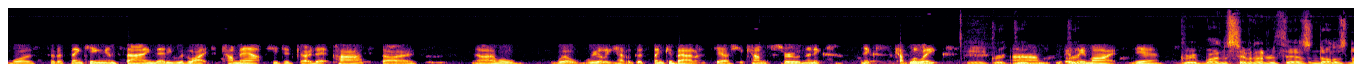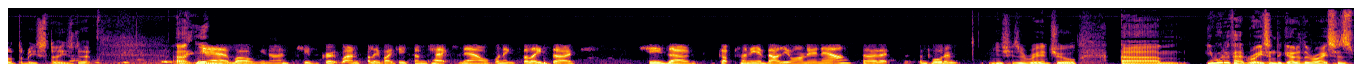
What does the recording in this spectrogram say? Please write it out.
was sort of thinking and saying that he would like to come out. She did go that path, so you know, we'll we'll really have a good think about it and see how she comes through in the next next couple of weeks. Yeah, Group, group, Um, and we might, yeah, group 1, $700,000, not to be sneezed at. Uh, yeah. Well, you know, she's a Group One filly by Deep Impact now, winning filly, so she's uh, got plenty of value on her now, so that's, that's important. Yeah, she's a rare jewel. Um, you would have had reason to go to the races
